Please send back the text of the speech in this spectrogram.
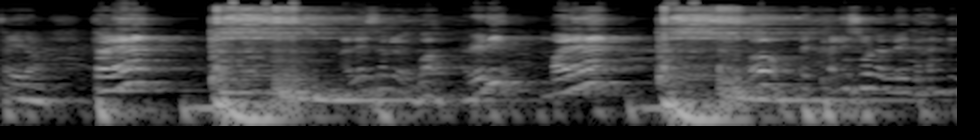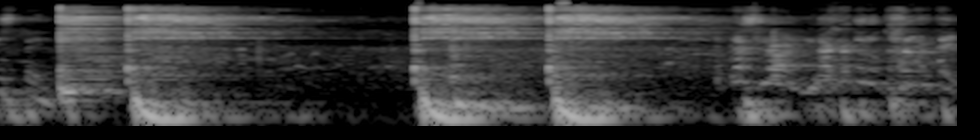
साईराम. तळ्या आले सगळे? वा. रेडी मळ्या हो ते खाली सोडा लय घाण दिसतंय. कसलं नका करू घाण वाटतंय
